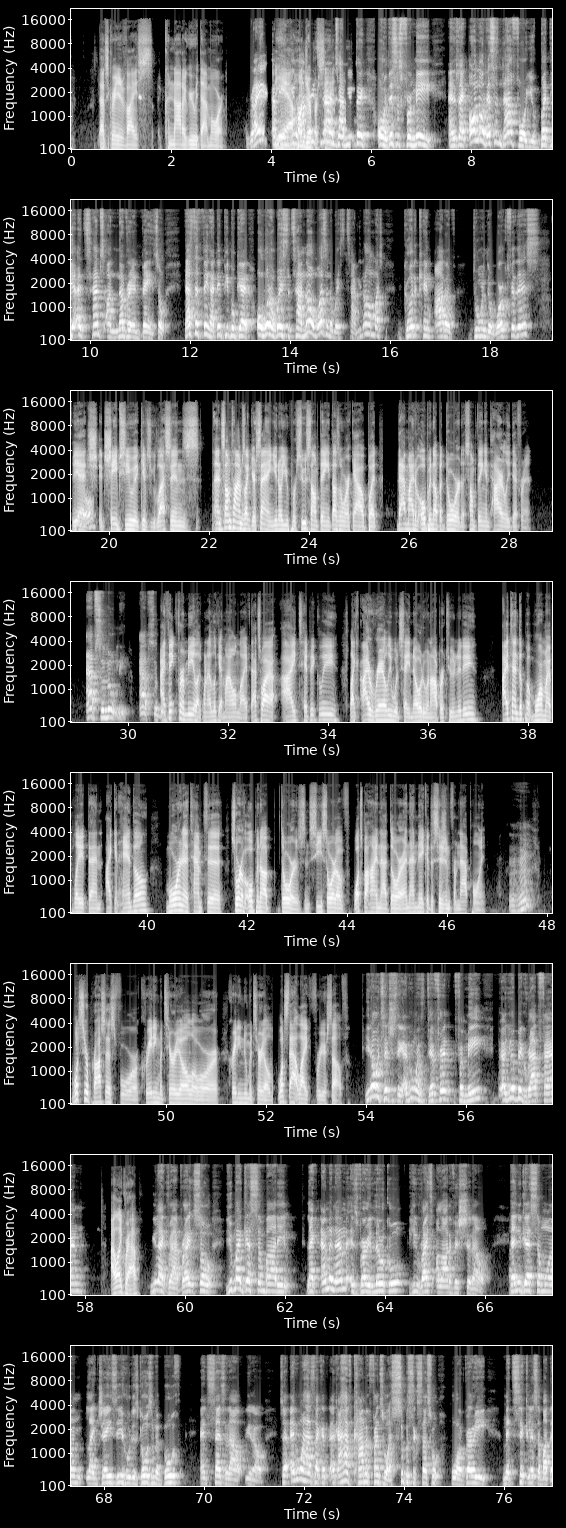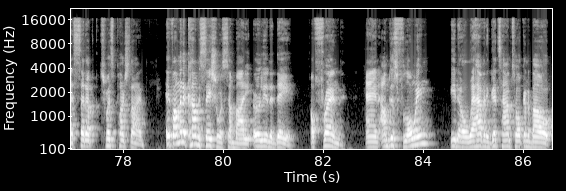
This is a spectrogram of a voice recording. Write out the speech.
That's great advice. Could not agree with that more. Right? I mean, yeah, you know, 100%. how many times have you think, oh, this is for me? And it's like, oh no, this is not for you. But the attempts are never in vain. So that's the thing. I think people get, oh, what a waste of time. No, it wasn't a waste of time. You know how much good came out of doing the work for this? Yeah, you know? it, it shapes you. It gives you lessons. And sometimes, like you're saying, you know, you pursue something, it doesn't work out, but that might have opened up a door to something entirely different. Absolutely. Absolutely. I think for me, like when I look at my own life, that's why I typically, like, I rarely would say no to an opportunity. I tend to put more on my plate than I can handle, more in an attempt to sort of open up doors and see sort of what's behind that door and then make a decision from that point. Mm-hmm. What's your process for creating material or creating new material? What's that like for yourself? You know what's interesting? Everyone's different. For me, are you a big rap fan? I like rap. You like rap, right? So you might get somebody like Eminem is very lyrical. He writes a lot of his shit out. Then you get someone like Jay Z who just goes in the booth and says it out, you know. So everyone has like a like I have comic friends who are super successful, who are very meticulous about their setup, twist, punchline. If I'm in a conversation with somebody early in the day, a friend, and I'm just flowing, you know, we're having a good time talking about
